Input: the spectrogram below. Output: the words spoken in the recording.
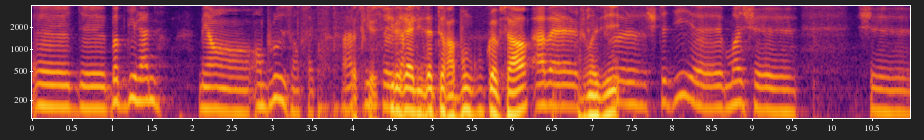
de Bob Dylan, mais en, en blues, en fait. hein, Parce que si euh, le réalisateur a bon goût comme ça, Ah ben, je te- me dis- euh, je te dis, euh, moi, je, je,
